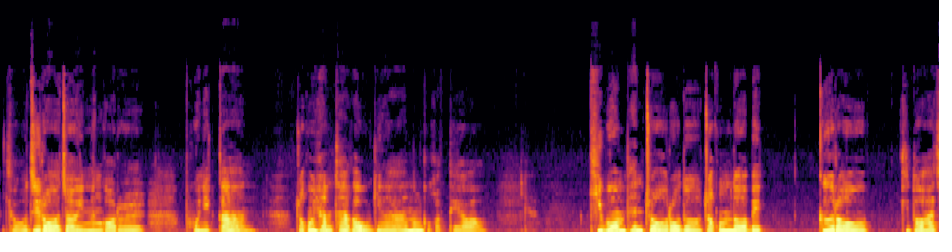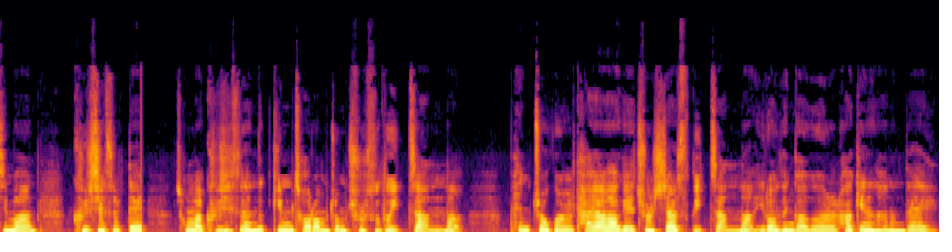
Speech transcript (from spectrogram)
이렇게 어지러져 있는 거를 보니까 조금 현타가 오긴 하는 것 같아요. 기본 펜촉으로도 조금 더 매끄럽 기도 하지만 글씨 쓸 때 정말 글씨 쓰는 느낌처럼 좀 줄 수도 있지 않나? 펜촉을 다양하게 출시할 수도 있지 않나? 이런 생각을 하기는 하는데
